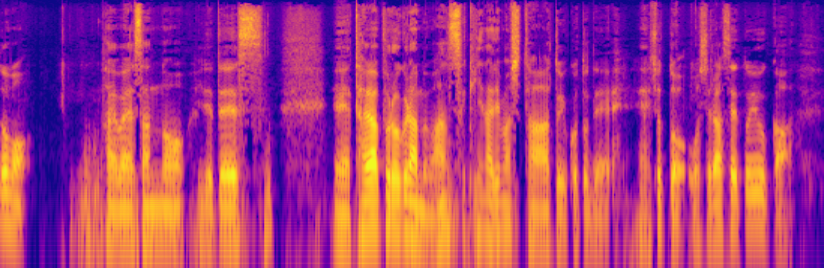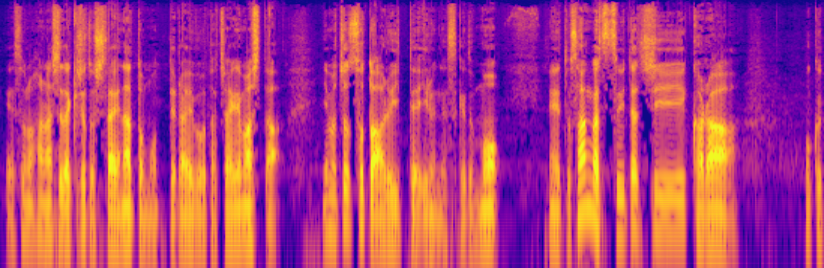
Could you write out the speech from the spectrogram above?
どうも、対話屋さんのひでです。えー対話プログラム満席になりましたということで、えーちょっとお知らせというか、えーその話だけちょっとしたいなと思ってライブを立ち上げました。今ちょっと外歩いているんですけども、えっ、と、3月1日から僕、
